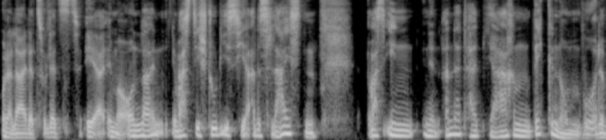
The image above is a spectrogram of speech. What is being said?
oder leider zuletzt eher immer online, was die Studis hier alles leisten, was ihnen in den anderthalb Jahren weggenommen wurde,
